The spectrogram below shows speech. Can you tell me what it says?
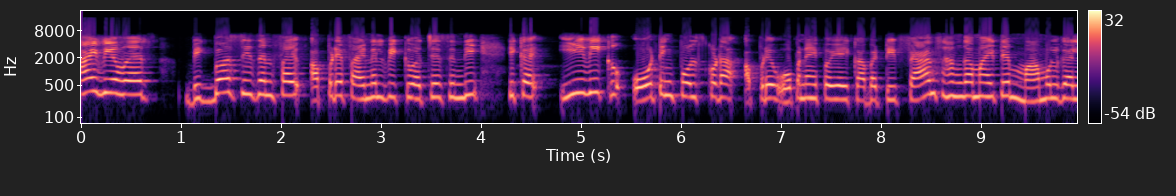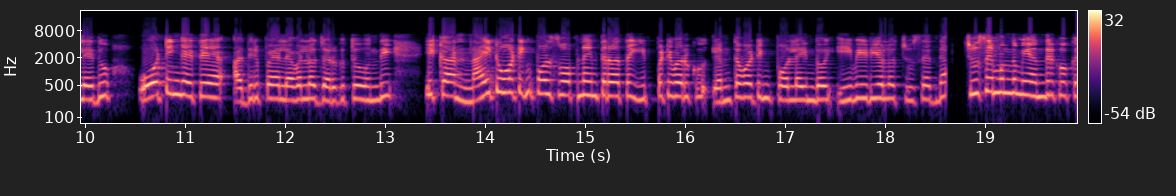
Hi viewers Bigg Boss season five అప్పుడే ఫైనల్ వీక్ వచ్చేసింది. ఇక ఈ వీక్ ఓటింగ్ పోల్స్ కూడా అప్పుడే ఓపెన్ అయిపోయాయి కాబట్టి ఫ్యాన్స్ హంగామా అయితే మామూలుగా లేదు. ఓటింగ్ అయితే అదిరిపోయే లెవెల్లో జరుగుతూ ఉంది. ఇక నైట్ ఓటింగ్ పోల్స్ ఓపెన్ అయిన తర్వాత ఇప్పటి వరకు ఎంత ఓటింగ్ పోల్ అయిందో ఈ వీడియోలో చూసేద్దాం. చూసే ముందు మీ అందరికి ఒక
